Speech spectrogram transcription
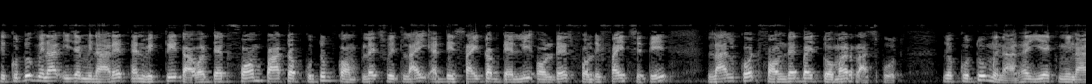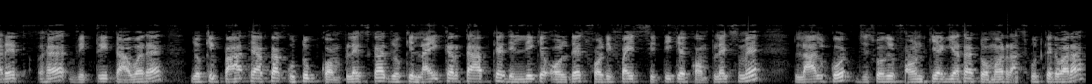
The Qutub Minar is a minaret and victory tower that form part of Qutub complex which lie at the site of Delhi oldest fortified Lal Kot founded by Tomar Rajput. जो कुतुब मीनार है, ये एक मीनारेट है विक्ट्री टावर है, जो कि पार्ट है आपका कुतुब कॉम्प्लेक्स का, जो कि लाइक करता है आपके दिल्ली के ओल्डेस्ट फोर्टिफाइड सिटी के कॉम्प्लेक्स में, लाल कोट, जिसको कि फाउंड किया गया था तोमर राजपूत के द्वारा।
